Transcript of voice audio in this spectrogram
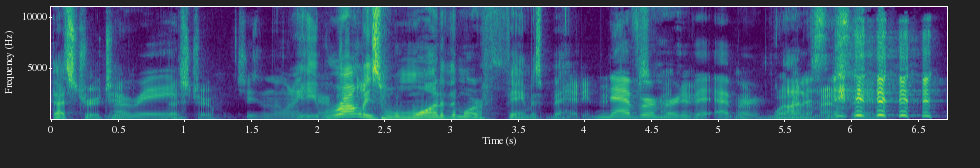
That's true too. Marie. That's true. She's the only one I He, care about. Raleigh's one of the more famous beheading victims. Never I heard of think. it ever. Whatever, Honestly, same.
